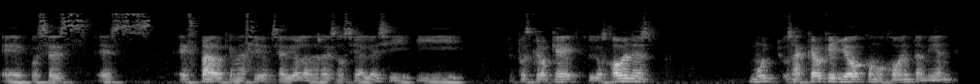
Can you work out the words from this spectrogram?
eh, pues es, es, es para lo que me ha sido- servido las redes sociales y, y, pues creo que los jóvenes, o sea, creo que yo como joven también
